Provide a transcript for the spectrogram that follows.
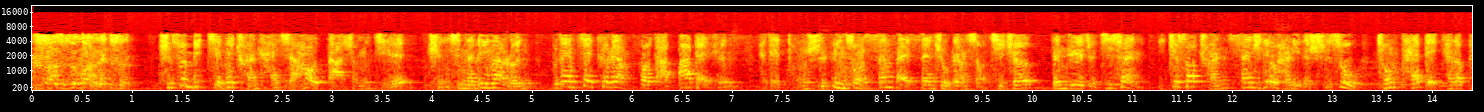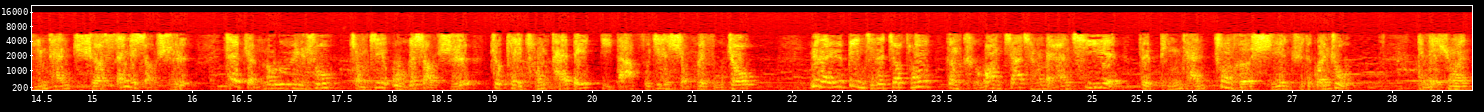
三十万人次。尺寸比姐妹船海峡号大上一截，全新的丽娜轮不但载客量高达八百人，还可以同时运送三百三十五辆小汽车。根据业者计算，以这艘船三十六海里的时速，从台北开到平潭只需要三个小时，再转陆路运输，总计五个小时就可以从台北抵达福建省会福州。越来越便捷的交通，更渴望加强两岸企业对平潭综合实验区的关注。台北新闻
